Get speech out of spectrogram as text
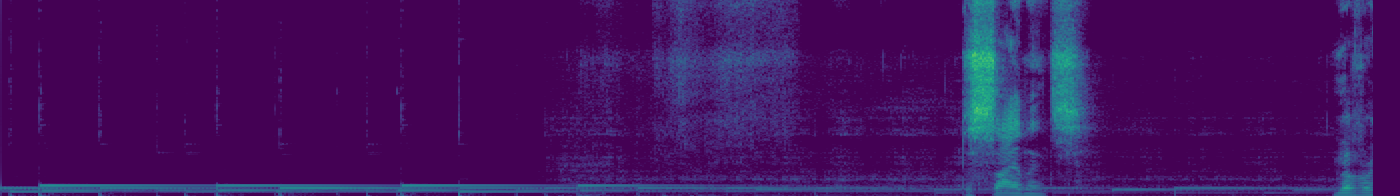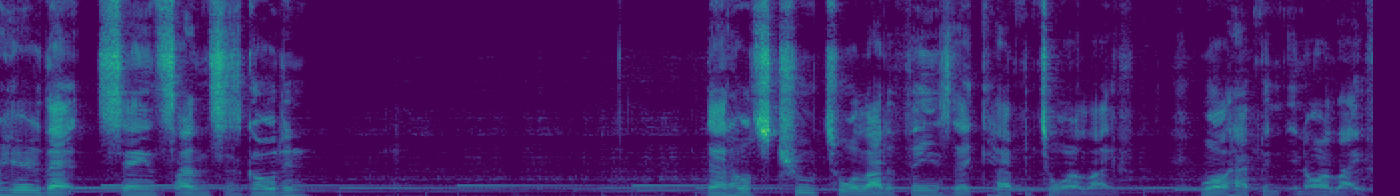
The silence. You ever hear that saying, silence is golden? That holds true to a lot of things that happen to our life. Well, happen in our life.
